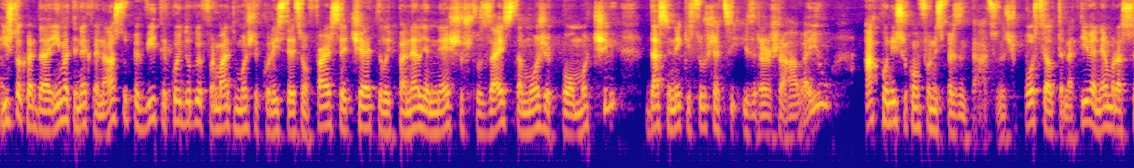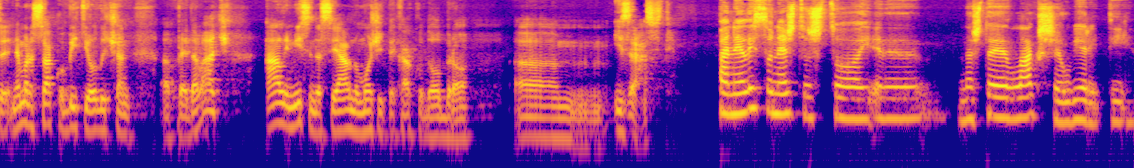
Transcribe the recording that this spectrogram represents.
isto kada imate nekakve nastupe, vidite koji drugi formati možete koristiti, recimo Fireside Chat ili panel je nešto što zaista može pomoći da se neki stručnjaci izražavaju, ako nisu konformni s prezentacijom. Znači, postoje alternative, ne mora, se, ne mora svako biti odličan predavač, ali mislim da se javno možete kako dobro um, izraziti. Paneli su nešto što na što je lakše uvjeriti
